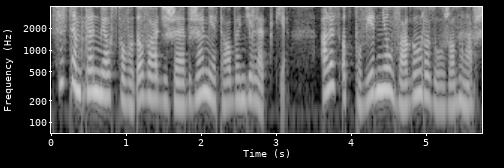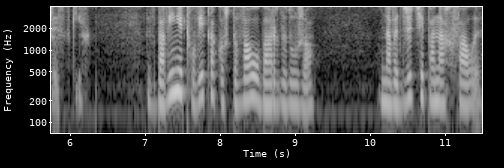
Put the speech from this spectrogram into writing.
System ten miał spowodować, że brzemię to będzie lekkie, ale z odpowiednią wagą rozłożone na wszystkich. Zbawienie człowieka kosztowało bardzo dużo. Nawet życie Pana chwały,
